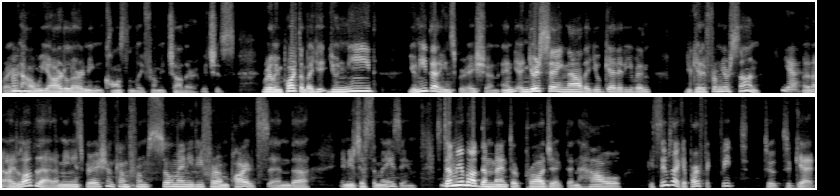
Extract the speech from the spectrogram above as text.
right? Mm-hmm. How we are learning constantly from each other, which is really important. But you you need you need that inspiration, and and you're saying now that you get it even you get it from your son. Yeah, and I love that. I mean, inspiration comes from so many different parts, and uh, and it's just amazing. So tell me about the mentor project and how it seems like a perfect fit to to get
